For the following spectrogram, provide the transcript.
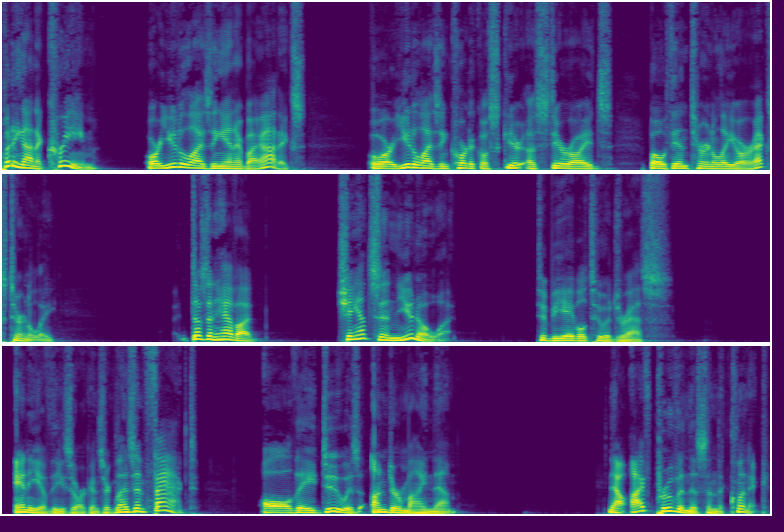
putting on a cream or utilizing antibiotics or utilizing corticosteroids both internally or externally doesn't have a chance in you know what to be able to address any of these organs or glands. In fact, all they do is undermine them. Now, I've proven this in the clinic,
